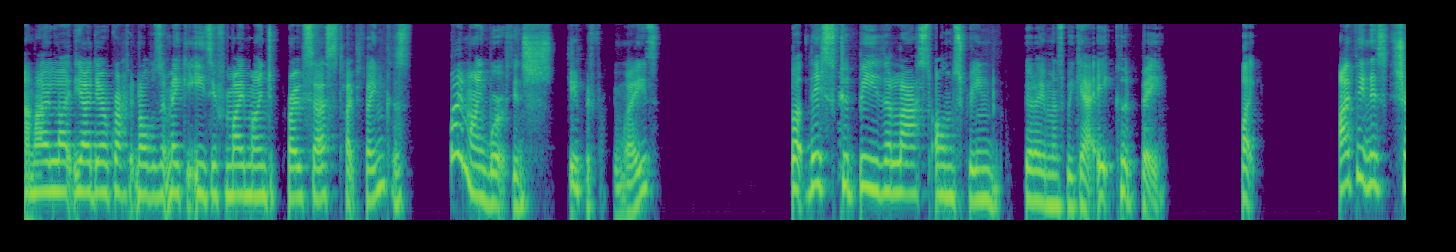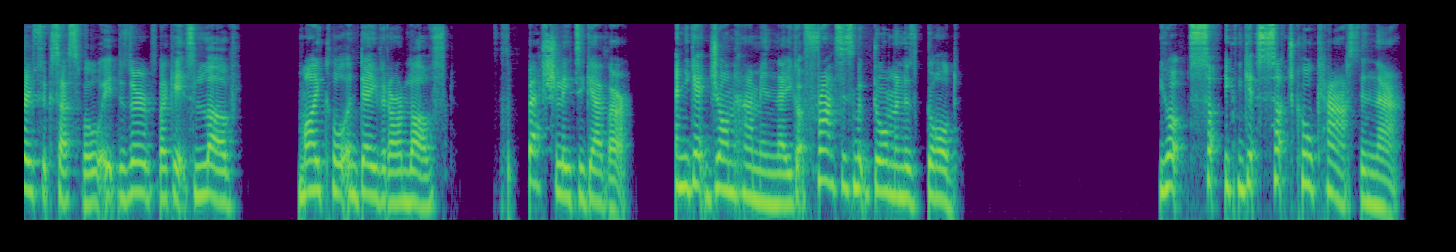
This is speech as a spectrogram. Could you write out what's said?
and I like the idea of graphic novels that make it easier for my mind to process type thing because my mind works in stupid fucking ways. But this could be the last on-screen Good Omens we get. It could be. Like, I think this show's successful. It deserves, like, it's loved. Michael and David are loved, especially together. And you get John Hamm in there. You got Frances McDormand as God. You got you can get such cool cast in there.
